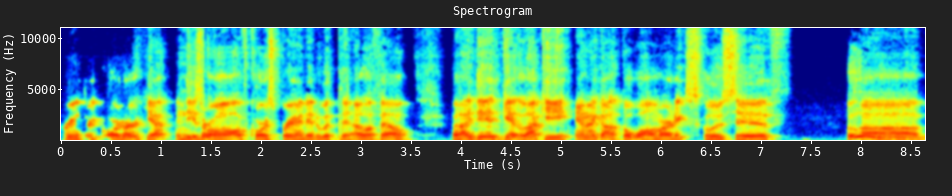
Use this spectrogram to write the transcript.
three and three quarter. Yep, and these are all, of course, branded with the LFL. But I did get lucky, and I got the Walmart exclusive Ooh. uh,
